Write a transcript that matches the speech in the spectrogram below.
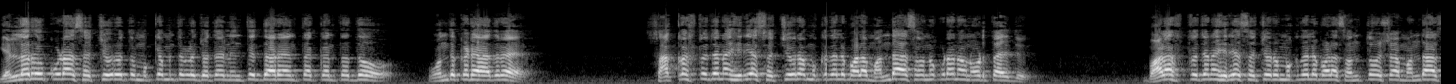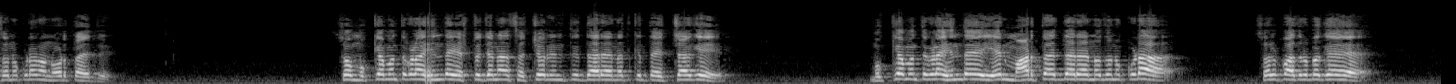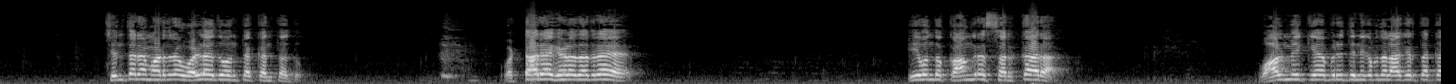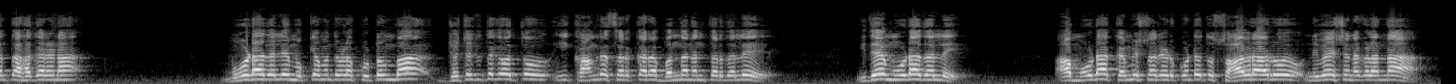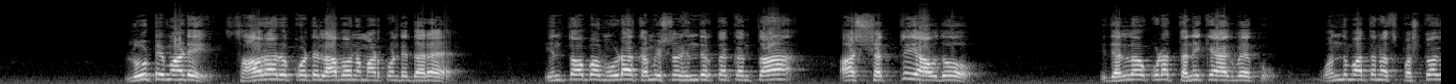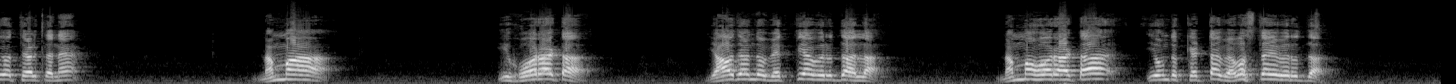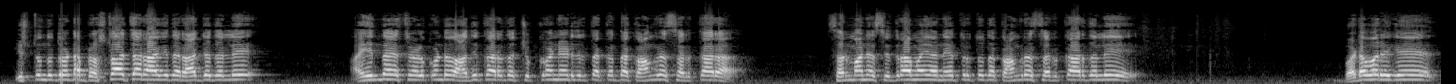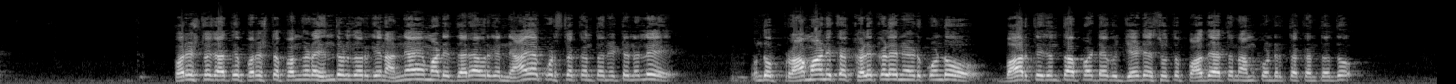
ಎಲ್ಲರೂ ಕೂಡ ಸಚಿವರು ಮತ್ತು ಮುಖ್ಯಮಂತ್ರಿಗಳ ಜೊತೆ ನಿಂತಿದ್ದಾರೆ ಅಂತಕ್ಕಂಥದ್ದು ಒಂದು ಕಡೆ ಆದರೆ ಸಾಕಷ್ಟು ಜನ ಹಿರಿಯ ಸಚಿವರ ಮುಖದಲ್ಲಿ ಬಹಳ ಮಂದಹಾಸವನ್ನು ಕೂಡ ನಾವು ನೋಡ್ತಾ ಇದ್ವಿ. ಬಹಳಷ್ಟು ಜನ ಹಿರಿಯ ಸಚಿವರ ಮುಖದಲ್ಲಿ ಬಹಳ ಸಂತೋಷ ಮಂದಹಾಸವನ್ನು ಕೂಡ ನಾವು ನೋಡ್ತಾ ಇದ್ವಿ. ಸೊ, ಮುಖ್ಯಮಂತ್ರಿಗಳ ಹಿಂದೆ ಎಷ್ಟು ಜನ ಸಚಿವರು ನಿಂತಿದ್ದಾರೆ ಅನ್ನೋದಕ್ಕಿಂತ ಹೆಚ್ಚಾಗಿ ಮುಖ್ಯಮಂತ್ರಿಗಳ ಹಿಂದೆ ಏನ್ ಮಾಡ್ತಾ ಇದ್ದಾರೆ ಅನ್ನೋದನ್ನು ಕೂಡ ಸ್ವಲ್ಪ ಅದ್ರ ಬಗ್ಗೆ ಚಿಂತನೆ ಮಾಡಿದ್ರೆ ಒಳ್ಳೆಯದು ಅಂತಕ್ಕಂಥದ್ದು. ಒಟ್ಟಾರೆಯಾಗಿ ಹೇಳೋದಾದ್ರೆ, ಈ ಒಂದು ಕಾಂಗ್ರೆಸ್ ಸರ್ಕಾರ ವಾಲ್ಮೀಕಿ ಅಭಿವೃದ್ಧಿ ನಿಗಮದಲ್ಲಿ ಆಗಿರ್ತಕ್ಕಂಥ ಹಗರಣ, ಮೂಡಾದಲ್ಲಿ ಮುಖ್ಯಮಂತ್ರಿಗಳ ಕುಟುಂಬ, ಜೊತೆ ಜೊತೆಗೆ ಹೊತ್ತು ಈ ಕಾಂಗ್ರೆಸ್ ಸರ್ಕಾರ ಬಂದ ನಂತರದಲ್ಲಿ ಇದೇ ಮೂಡಾದಲ್ಲಿ ಆ ಮೂಡಾ ಕಮಿಷನರ್ ಹಿಡ್ಕೊಂಡು ಇವತ್ತು ಸಾವಿರಾರು ನಿವೇಶನಗಳನ್ನ ಲೂಟಿ ಮಾಡಿ ಸಾವಿರಾರು ಕೋಟಿ ಲಾಭವನ್ನು ಮಾಡಿಕೊಂಡಿದ್ದಾರೆ. ಇಂಥ ಒಬ್ಬ ಮೂಡಾ ಕಮಿಷನರ್ ಹಿಂದಿರ್ತಕ್ಕಂಥ ಆ ಶಕ್ತಿ ಯಾವುದು? ಇದೆಲ್ಲವೂ ಕೂಡ ತನಿಖೆ ಆಗಬೇಕು. ಒಂದು ಮಾತನ್ನು ಸ್ಪಷ್ಟವಾಗಿ ಇವತ್ತು ಹೇಳ್ತೇನೆ. ನಮ್ಮ ಈ ಹೋರಾಟ ಯಾವುದೇ ಒಂದು ವ್ಯಕ್ತಿಯ ವಿರುದ್ಧ ಅಲ್ಲ. ನಮ್ಮ ಹೋರಾಟ ಈ ಒಂದು ಕೆಟ್ಟ ವ್ಯವಸ್ಥೆಯ ವಿರುದ್ಧ. ಇಷ್ಟೊಂದು ದೊಡ್ಡ ಭ್ರಷ್ಟಾಚಾರ ಆಗಿದೆ ರಾಜ್ಯದಲ್ಲಿ. ಅಹಿಂದ ಹೆಸರು ಹೇಳ್ಕೊಂಡು ಅಧಿಕಾರದ ಚುಕ್ಕಾಣಿ ಹಿಡಿದಿರ್ತಕ್ಕಂಥ ಕಾಂಗ್ರೆಸ್ ಸರ್ಕಾರ, ಸನ್ಮಾನ್ಯ ಸಿದ್ದರಾಮಯ್ಯ ನೇತೃತ್ವದ ಕಾಂಗ್ರೆಸ್ ಸರ್ಕಾರದಲ್ಲಿ ಬಡವರಿಗೆ ಪರಿಷ್ಠ ಜಾತಿ, ಪರಿಷ್ಠ ಪಂಗಡ ಹಿಂದುಳಿದವರಿಗೆ ಏನು ಅನ್ಯಾಯ ಮಾಡಿದ್ದಾರೆ, ಅವರಿಗೆ ನ್ಯಾಯ ಕೊಡಿಸ್ತಕ್ಕಂಥ ನಿಟ್ಟಿನಲ್ಲಿ ಒಂದು ಪ್ರಾಮಾಣಿಕ ಕಳಕಳಿಯನ್ನು ಹಿಡ್ಕೊಂಡು ಭಾರತೀಯ ಜನತಾ ಪಾರ್ಟಿ ಹಾಗೂ ಜೆಡಿಎಸ್ ಹೊತ್ತು ಪಾದಯಾತ್ರೆ ಹಮ್ಮಿಕೊಂಡಿರ್ತಕ್ಕಂಥದ್ದು.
